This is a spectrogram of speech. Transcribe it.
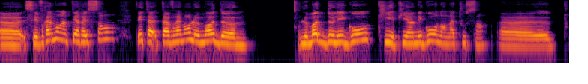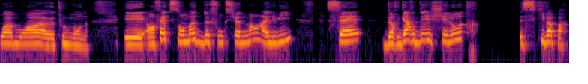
euh, c'est vraiment intéressant. Tu as, vraiment le mode. Euh, le mode de l'ego qui et puis un ego on en a tous hein. euh, toi moi tout le monde et en fait son mode de fonctionnement à lui c'est de regarder chez l'autre ce qui va pas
